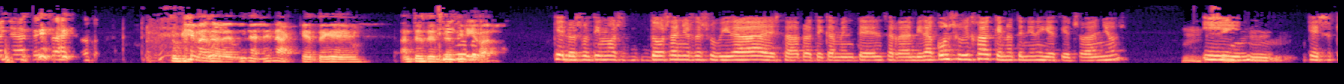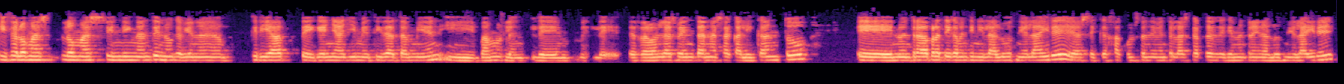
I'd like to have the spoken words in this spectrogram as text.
mañana te saco. ¿Tú qué ibas a decir, Elena? Que te... Antes de sí, que los últimos dos años de su vida estaba prácticamente encerrada en vida con su hija, que no tenía ni 18 años. Mm. y que es quizá lo más, lo más indignante, ¿no? Que había una cría pequeña allí metida también y, vamos, le, le, cerraron las ventanas a calicanto, eh, no entraba prácticamente ni la luz ni el aire, ella se queja constantemente en las cartas de que no entra ni la luz ni el aire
